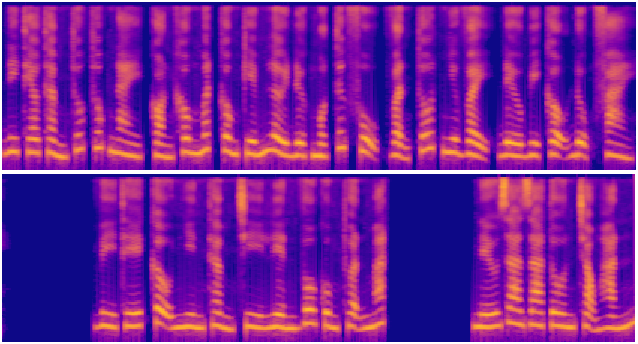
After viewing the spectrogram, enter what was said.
đi theo thầm thúc thúc này còn không mất công kiếm lời được một tức phụ, vẫn tốt như vậy, đều bị cậu đụng phải. Vì thế cậu nhìn thầm trì liền vô cùng thuận mắt. Nếu ra ra tôn trọng hắn,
